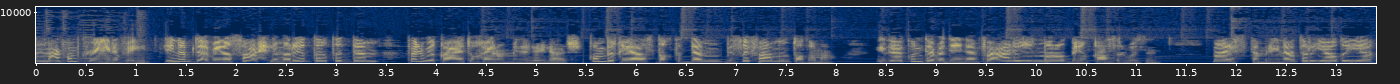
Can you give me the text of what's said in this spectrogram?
معكم Creative Aid. لنبدأ بنصائح لمريض ضغط الدم فالوقاية خير من العلاج. قم بقياس ضغط الدم بصفة منتظمة. إذا كنت بدينا فعالج المرض بإنقاص الوزن. مارس التمرينات الرياضية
